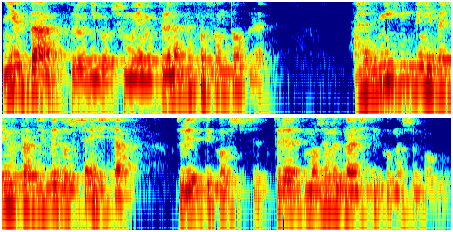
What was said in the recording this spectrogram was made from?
Nie w darach, które od Niego otrzymujemy, które na pewno są dobre, ale w nich nigdy nie znajdziemy prawdziwego szczęścia, które, jest tylko, które możemy znaleźć tylko w naszym Bogu.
